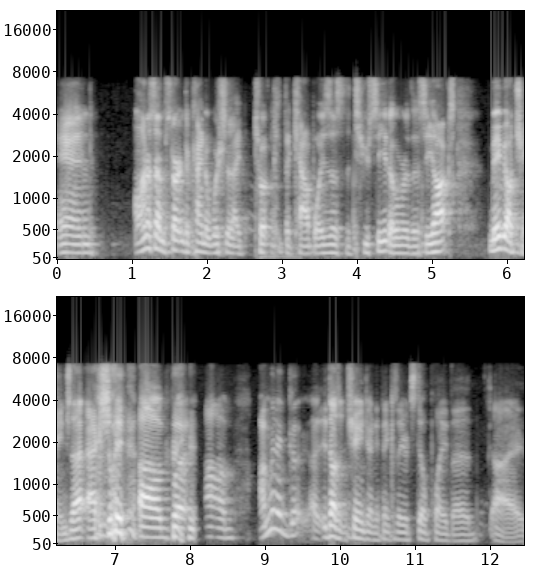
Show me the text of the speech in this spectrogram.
And honestly, I'm starting to kind of wish that I took the Cowboys as the two seed over the Seahawks. Maybe I'll change that actually. Um, but um, I'm gonna go. It doesn't change anything because they would still play the uh,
